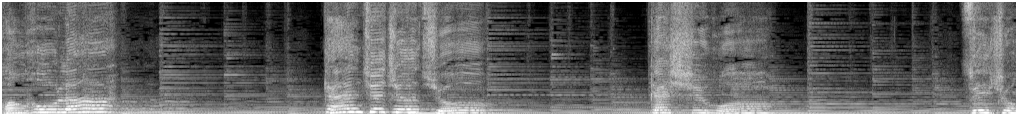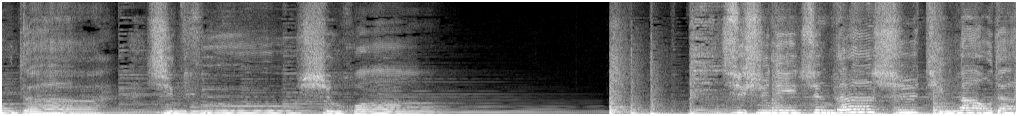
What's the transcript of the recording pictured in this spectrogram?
恍惚了，感觉这就该是我。最终的幸福生活。其实你真的是挺闹的，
